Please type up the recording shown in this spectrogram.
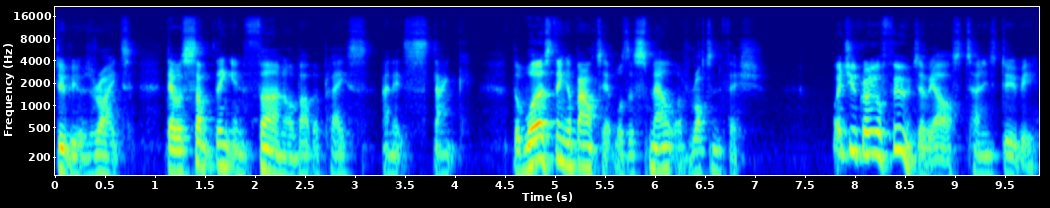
Doobie was right. There was something infernal about the place, and it stank. The worst thing about it was the smell of rotten fish. Where do you grow your food? Zoe asked, turning to Doobie.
